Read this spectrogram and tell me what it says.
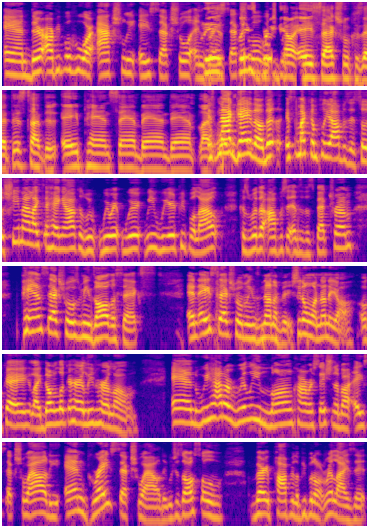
And there are people who are actually asexual and please, sexual. Please break down asexual because at this time there's a pan, sand band, damn. Like it's not gay though. It's my complete opposite. So she and I like to hang out because we we we we weird people out because we're the opposite ends of the spectrum. Pansexuals means all the sex and asexual means none of it. She don't want none of y'all. Okay, like don't look at her, leave her alone. And we had a really long conversation about asexuality and gray sexuality, which is also very popular. People don't realize it.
